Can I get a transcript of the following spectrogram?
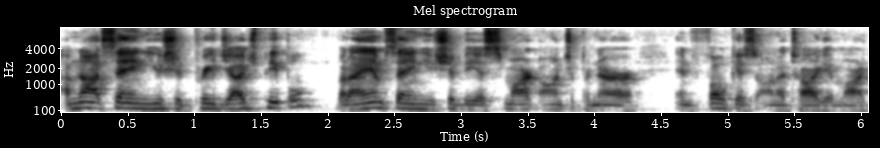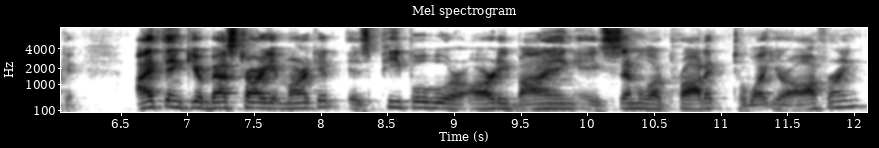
I'm not saying you should prejudge people, but I am saying you should be a smart entrepreneur and focus on a target market. I think your best target market is people who are already buying a similar product to what you're offering,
